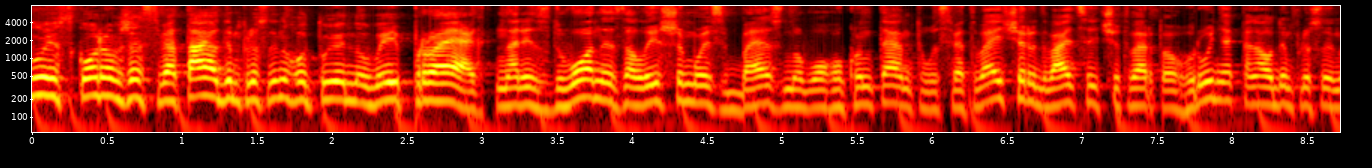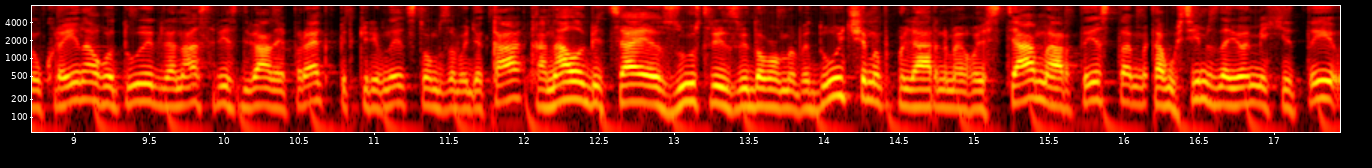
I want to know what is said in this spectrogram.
Ну і скоро вже свята 1 плюс 1 готує новий проект. На Різдво не залишимось без нового контенту. У святвечір 24 грудня канал 1 плюс 1 Україна готує для нас різдвяний проект під керівництвом заводяка. Канал обіцяє зустріч з відомими ведучими, популярними гостями, артистами та усім знайомі хіти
